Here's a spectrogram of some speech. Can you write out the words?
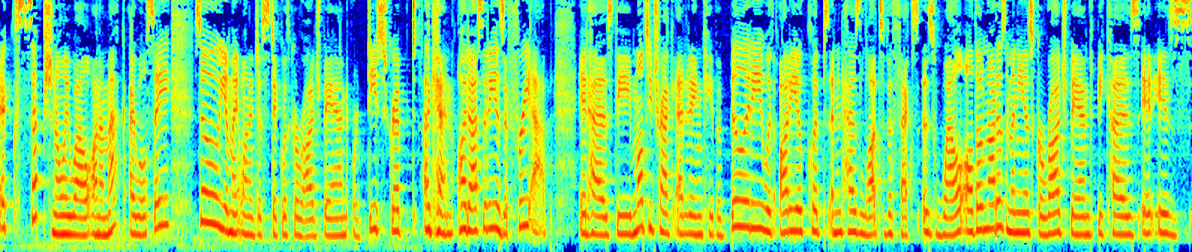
exceptionally well on a Mac, I will say, so you might want to just stick with GarageBand or Descript. Again, Audacity is a free app. It has the multi-track editing capability with audio clips and it has lots of effects as well, although not as many as GarageBand because it is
